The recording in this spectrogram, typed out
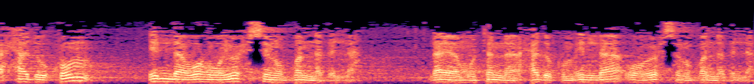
أحدكم إلا وهو يحسن الظن بالله. لا يموتن أحدكم إلا وهو يحسن الظن بالله.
